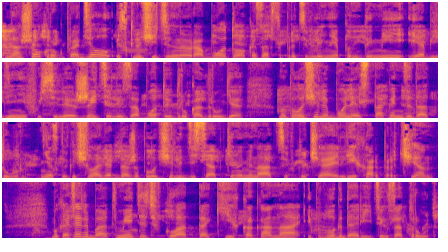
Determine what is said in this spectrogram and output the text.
Наш округ проделал исключительную работу, оказав сопротивление пандемии и объединив усилия жителей заботой друг о друге. Мы получили более ста кандидатур. Несколько человек даже получили десятки номинаций, включая Ли Харпер Чен. Мы хотели бы отметить вклад таких, как она, и поблагодарить их за труд.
